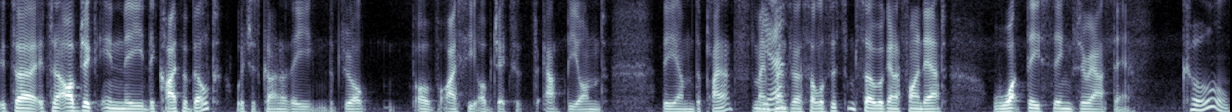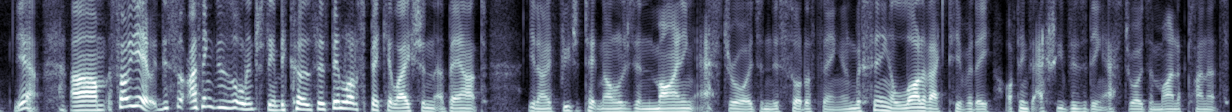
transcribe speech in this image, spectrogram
it's a it's an object in the the Kuiper belt, which is kind of the the belt of icy objects that's out beyond the um the planets, the main Yeah. planets of our solar system. So we're going to find out what these things are out there. Cool. Yeah. Um, so yeah, this I think this is all interesting because there's been a lot of speculation about you know future technologies and mining asteroids and this sort of thing, and we're seeing a lot of activity of things actually visiting asteroids and minor planets,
